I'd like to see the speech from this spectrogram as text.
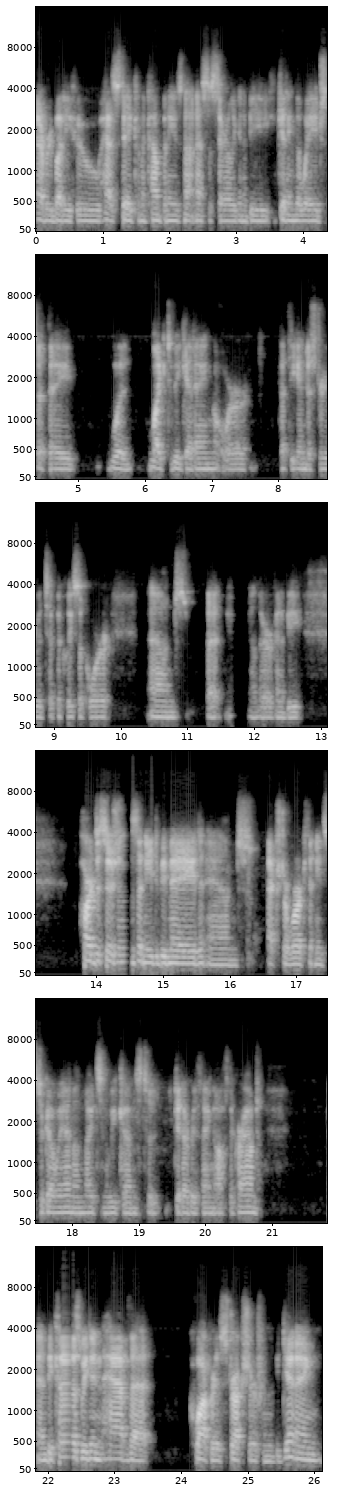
everybody who has stake in the company is not necessarily going to be getting the wage that they would like to be getting or that the industry would typically support. And that you know there are going to be hard decisions that need to be made and extra work that needs to go in on nights and weekends to get everything off the ground. And because we didn't have that cooperative structure from the beginning,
